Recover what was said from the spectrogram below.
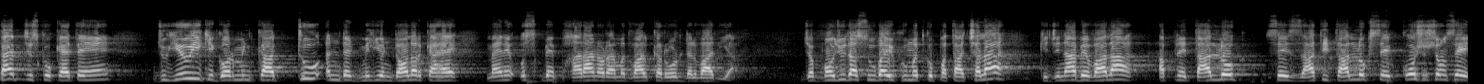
पैप जिसको कहते हैं जो यूई की गवर्नमेंट का 200 मिलियन डॉलर का है, मैंने उसमें फारान और अहमदवाल का रोड डलवा दिया। जब मौजूदा सूबाई हुकूमत को पता चला कि जनाब वाला अपने ताल्लुक से, जाती ताल्लुक से, कोशिशों से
